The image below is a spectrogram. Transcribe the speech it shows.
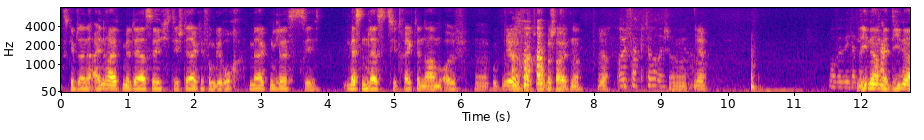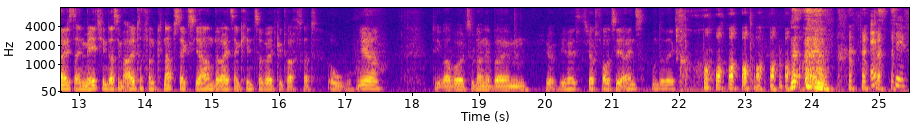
es gibt eine Einheit, mit der sich die Stärke vom Geruch merken lässt. Sie messen lässt. Sie trägt den Namen Olf. Ja, gut. Ja. Faktorisch halt, ne? Olfaktorisch. Ja. Ja. Wo wir wieder Lina Medina ist ein Mädchen, das im Alter von knapp sechs Jahren bereits ein Kind zur Welt gebracht hat. Oh, Ja. die war wohl zu lange beim, wie heißt es, JVC1 unterwegs. SCV1.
